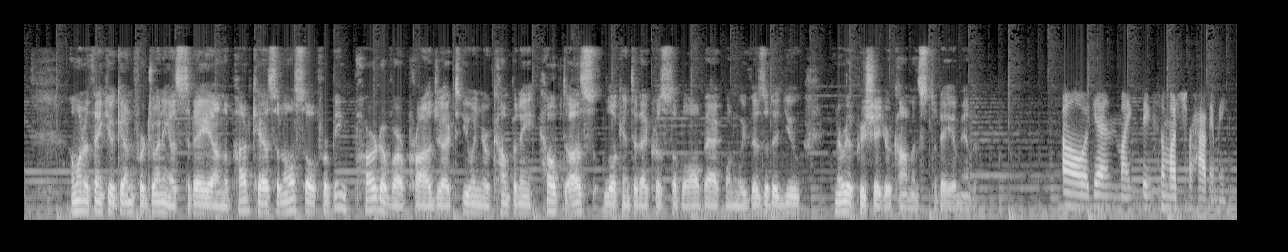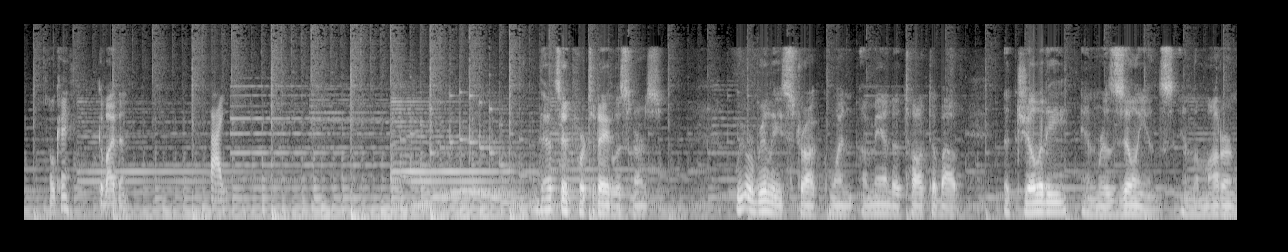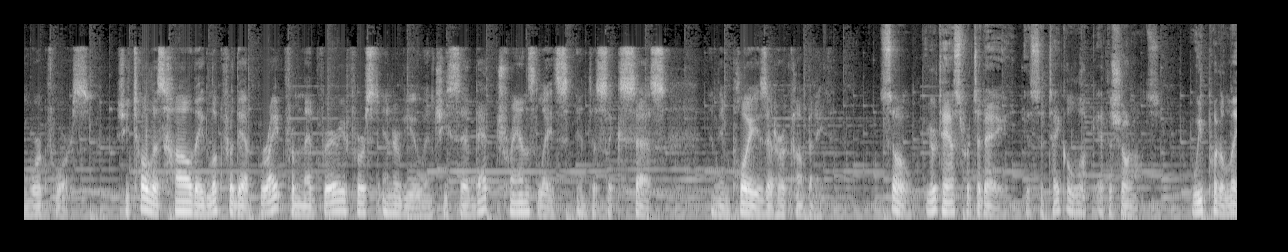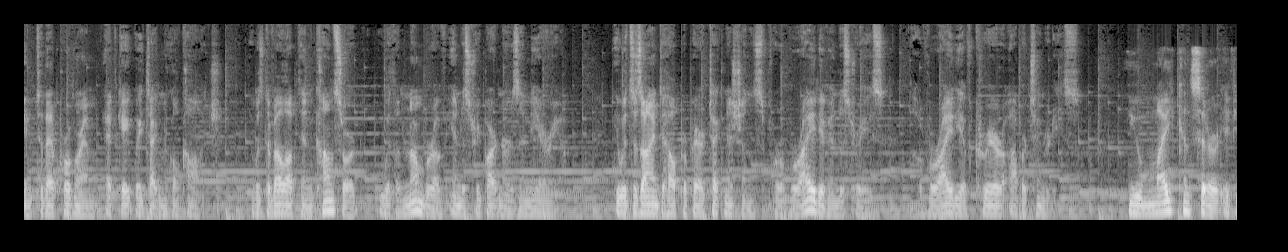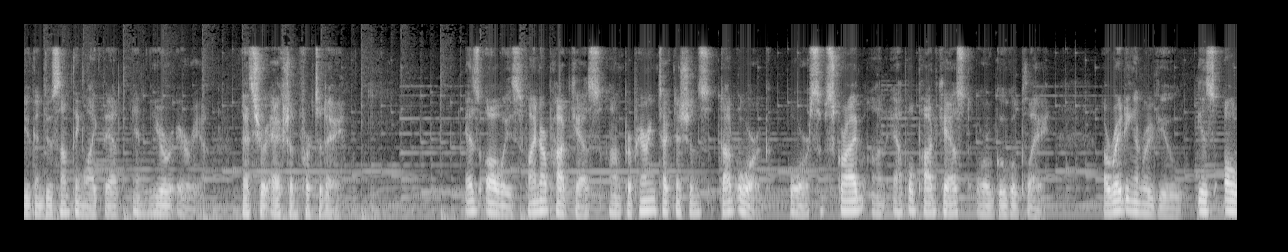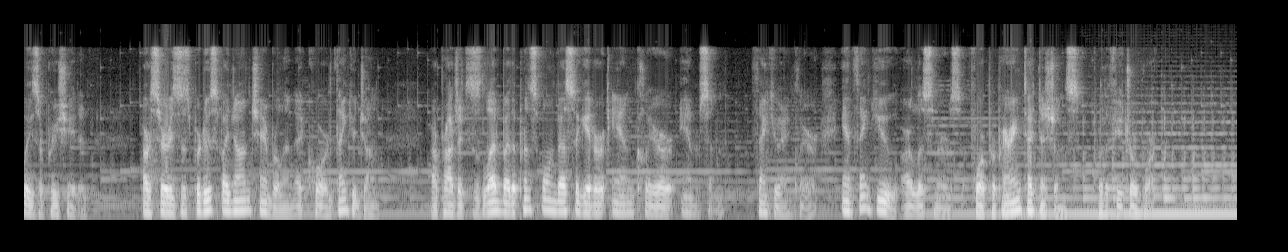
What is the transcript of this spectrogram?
I want to thank you again for joining us today on the podcast and also for being part of our project. You and your company helped us look into that crystal ball back when we visited you, and I really appreciate your comments today, Amanda. Oh, again, Mike, thanks so much for having me. Okay, goodbye then. Bye. That's it for today, listeners. We were really struck when Amanda talked about agility and resilience in the modern workforce. She told us how they looked for that right from that very first interview, and she said that translates into success in the employees at her company. So, your task for today is to take a look at the show notes. We put a link to that program at Gateway Technical College. It was developed in consort with a number of industry partners in the area. It was designed to help prepare technicians for a variety of industries variety of career opportunities. You might consider if you can do something like that in your area. That's your action for today. As always, find our podcasts on preparingtechnicians.org or subscribe on Apple Podcast or Google Play. A rating and review is always appreciated. Our series is produced by John Chamberlain at CORD. Thank you, John. Our project is led by the principal investigator Ann Claire Anderson. Thank you, Ann Claire. And thank you, our listeners, for preparing technicians for the future of work.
